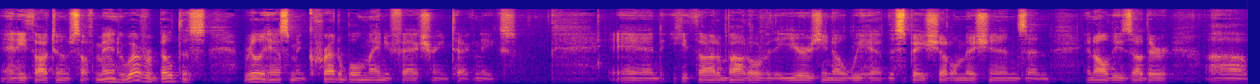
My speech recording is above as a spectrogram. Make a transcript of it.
And he thought to himself, man, whoever built this really has some incredible manufacturing techniques and he thought about over the years, you know, we have the space shuttle missions and, and all these other uh,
